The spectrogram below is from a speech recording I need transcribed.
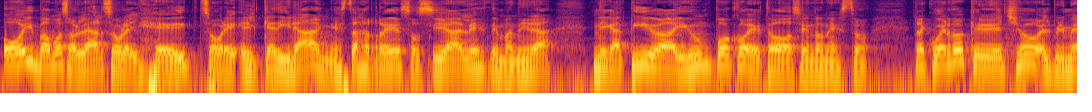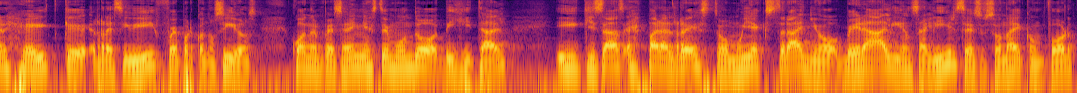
Hoy vamos a hablar sobre el hate, sobre el que dirán estas redes sociales de manera negativa y un poco de todo, siendo honesto. Recuerdo que de hecho el primer hate que recibí fue por conocidos, cuando empecé en este mundo digital y quizás es para el resto muy extraño ver a alguien salirse de su zona de confort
